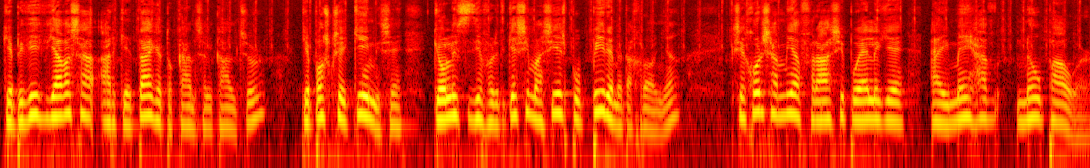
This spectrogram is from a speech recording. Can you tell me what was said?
Και επειδή διάβασα αρκετά για το cancel culture και πώς ξεκίνησε και όλες τις διαφορετικές σημασίες που πήρε με τα χρόνια, ξεχώρισα μία φράση που έλεγε I may have no power,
